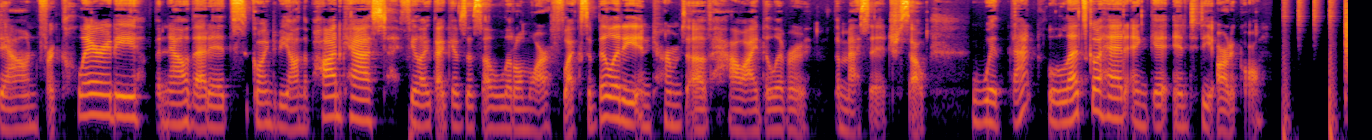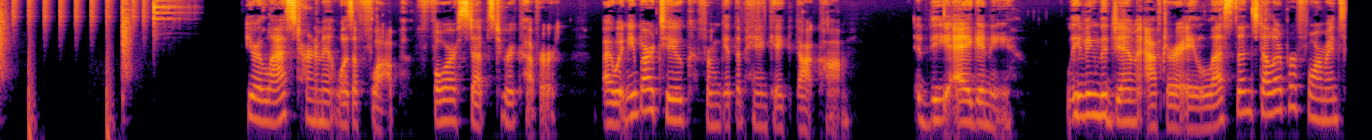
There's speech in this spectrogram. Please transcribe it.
down for clarity. But now that it's going to be on the podcast, I feel like that gives us a little more flexibility in terms of how I deliver the message. So, with that, let's go ahead and get into the article. Your last tournament was a flop. Four Steps to Recover by Whitney Bartuk from getthepancake.com. The agony. Leaving the gym after a less than stellar performance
